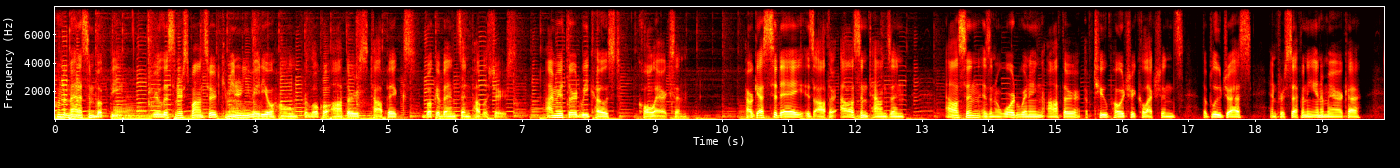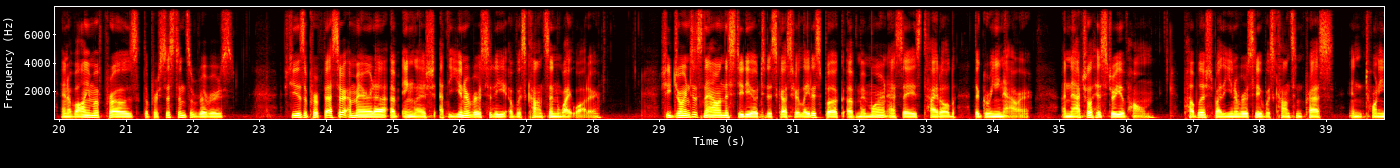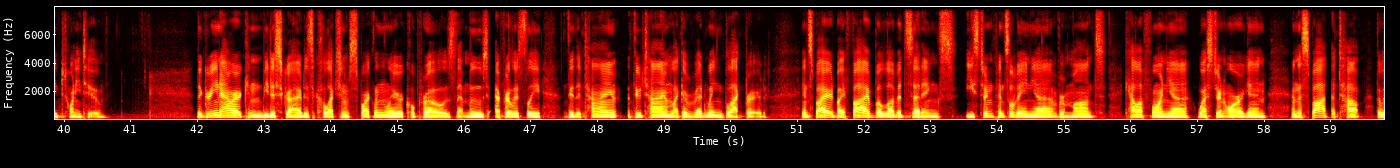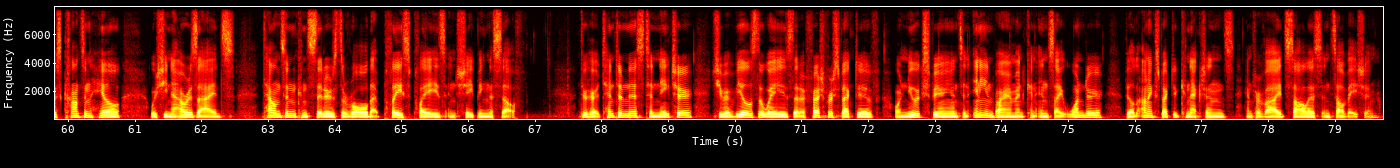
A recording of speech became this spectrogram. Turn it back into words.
Welcome to Madison BookBeat, your listener sponsored community radio home for local authors, topics, book events, and publishers. I'm your third week host, Cole Erickson. Our guest today is author Alison Townsend. Alison is an award winning author of two poetry collections, The Blue Dress and Persephone in America, and a volume of prose, The Persistence of Rivers. She is a professor emerita of English at the University of Wisconsin Whitewater. She joins us now in the studio to discuss her latest book of memoir and essays titled The Green Hour A Natural History of Home, published by the University of Wisconsin Press in 2022. The Green Hour can be described as a collection of sparkling lyrical prose that moves effortlessly through the time through time like a red-winged blackbird. Inspired by five beloved settings: Eastern Pennsylvania, Vermont, California, Western Oregon, and the spot atop the Wisconsin hill where she now resides, Townsend considers the role that place plays in shaping the self. Through her attentiveness to nature, she reveals the ways that a fresh perspective or new experience in any environment can incite wonder, build unexpected connections, and provide solace and salvation.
